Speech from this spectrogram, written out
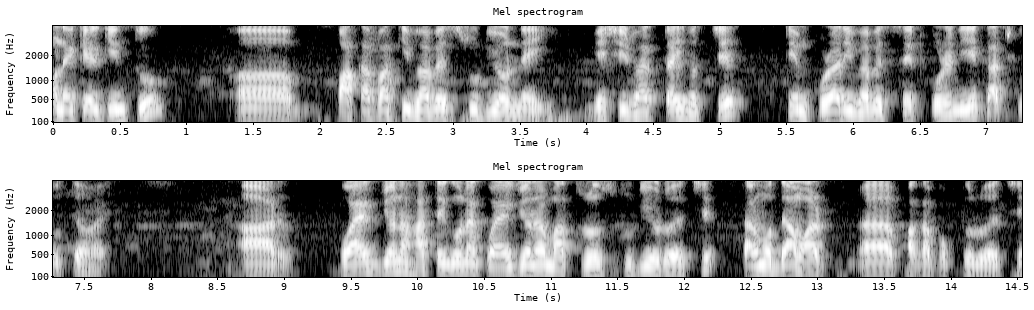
অনেকের কিন্তু পাকাপাকিভাবে স্টুডিও নেই। বেশিরভাগটাই হচ্ছে টেম্পোরারিভাবে সেট করে নিয়ে কাজ করতে হয়। আর কয়েকজন হাতে গোনা কয়েকজনের মাত্র স্টুডিও রয়েছে। তার মধ্যে আমার পাকাপোক্ত রয়েছে।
